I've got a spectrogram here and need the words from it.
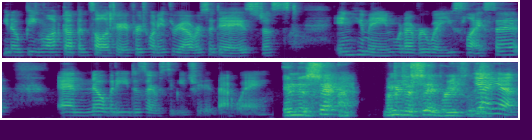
You know, being locked up in solitary for 23 hours a day is just inhumane, whatever way you slice it. And nobody deserves to be treated that way. In the same, let me just say briefly. Yeah, yeah.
